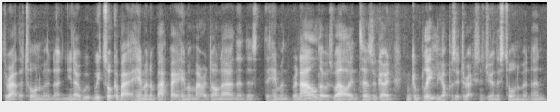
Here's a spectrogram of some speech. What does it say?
throughout the tournament. And you know, we, we talk about him and Mbappe, him and Maradona, and then there's the him and Ronaldo as well in terms of going in completely opposite directions during this tournament. And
